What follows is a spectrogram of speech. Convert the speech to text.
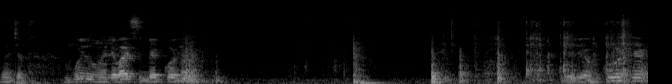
Значит, буду наливать себе кофе. Берем кофе.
